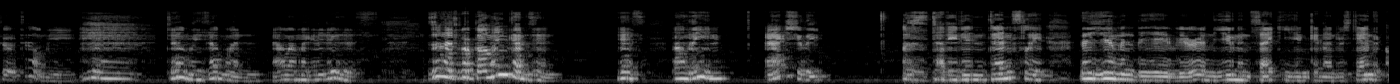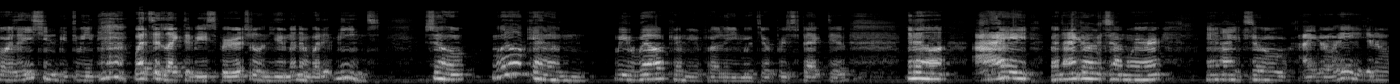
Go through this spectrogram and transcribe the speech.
So tell me. Tell me, someone, how am I going to do this? So that's where Pauline comes in. Yes, Pauline actually studied intensely the human behavior and the human psyche and can understand the correlation between what's it like to be spiritual and human and what it means. So, welcome. We welcome you, Pauline, with your perspective. You know, I, when I go somewhere, and I, so I go, hey, you know,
